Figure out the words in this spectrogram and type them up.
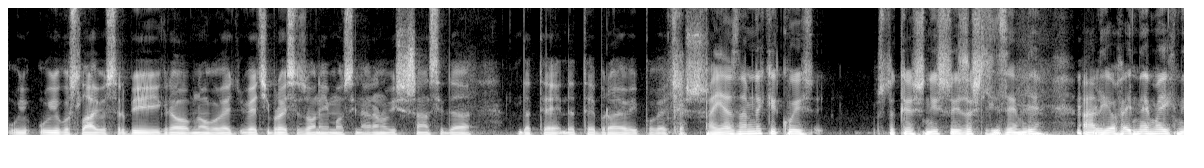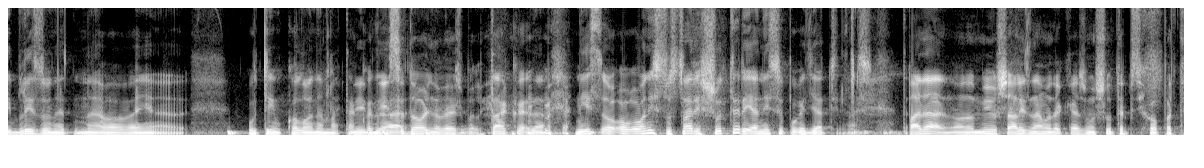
u, u Jugoslaviji, u Srbiji igrao mnogo već, veći broj sezona, imao si naravno više šansi da, da, te, da te brojevi povećaš. Pa ja znam neke koji što kažeš nisu izašli iz zemlje, ali ovaj nema ih ni blizu na, na ovaj na, u tim kolonama. Tako Ni, da, nisu dovoljno vežbali. Tako je, da. Nisu, o, oni su u stvari šuteri, a nisu pogađači. Znaš. Pa da, ono, mi u šali znamo da kažemo šuter psihopat.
